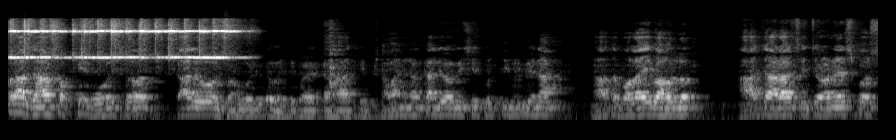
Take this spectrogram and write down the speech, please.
করা যাহার পক্ষে ভবিষ্যৎ কালেও সংগঠিত হইতে পারে তাহাকে সামান্য কালেও বেশি ক্ষতি হইবে না না তো বলাই বাহুল্য আর যারা সে চরণের স্পর্শ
